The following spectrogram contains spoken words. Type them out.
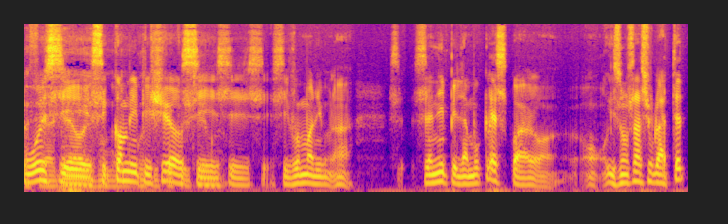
pour eux c'est comme les pêcheurs, c'est vraiment... C'est un épée Damoclès, quoi. Ils ont ça sur la tête,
